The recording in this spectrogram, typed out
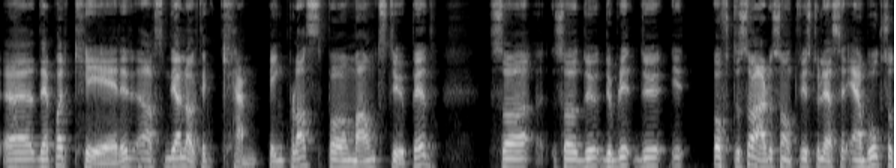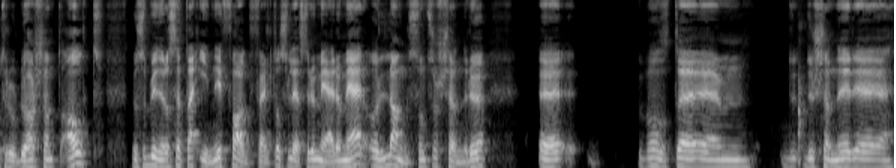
det parkerer altså De har laget en campingplass på Mount Stupid, så, så du, du blir du, Ofte så er det sånn at hvis du leser én bok, så tror du du har skjønt alt, men så begynner du å sette deg inn i fagfeltet, og så leser du mer og mer, og langsomt så skjønner du eh, på en måte, eh, du, du, skjønner eh,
